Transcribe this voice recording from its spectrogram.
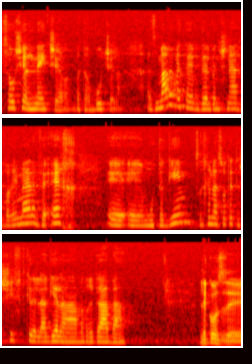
סושיאל נייצ'ר, בתרבות שלה. אז מה באמת ההבדל בין שני הדברים האלה, ואיך אה, אה, מותגים צריכים לעשות את השיפט כדי להגיע למדרגה הבאה? לגו זה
